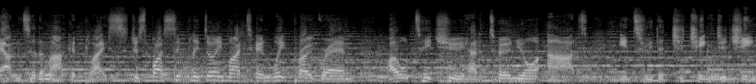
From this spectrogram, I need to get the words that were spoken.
out into the marketplace. Just by simply doing my 10 week program, I will teach you how to turn your art into the cha-ching cha-ching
